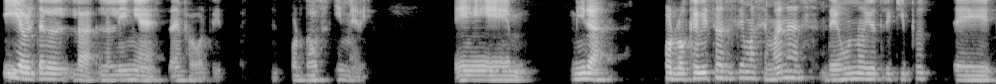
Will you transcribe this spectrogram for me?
Y ahorita la, la, línea está en favor de Detroit por dos y medio. Eh, mira, por lo que he visto las últimas semanas de uno y otro equipo, eh,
